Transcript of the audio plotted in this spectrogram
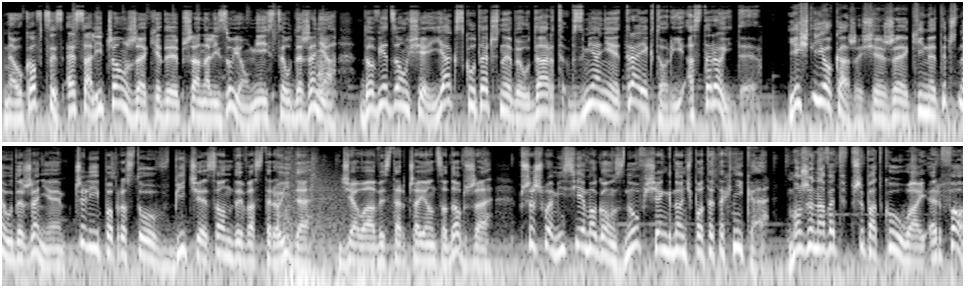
Naukowcy z ESA liczą, że kiedy przeanalizują miejsce uderzenia, dowiedzą się, jak skuteczny był DART w zmianie trajektorii asteroidy. Jeśli okaże się, że kinetyczne uderzenie, czyli po prostu wbicie sondy w asteroidę, działa wystarczająco dobrze, przyszłe misje mogą znów sięgnąć po tę technikę. Może nawet w przypadku YR4,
